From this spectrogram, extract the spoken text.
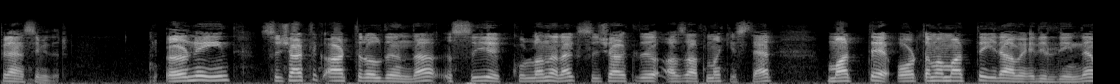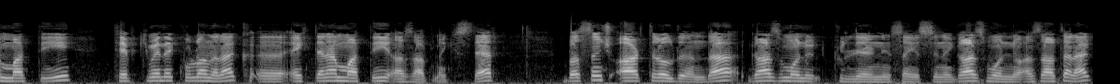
prensibidir. Örneğin sıcaklık arttırıldığında ısıyı kullanarak sıcaklığı azaltmak ister. Madde, ortama madde ilave edildiğinde maddeyi tepkimede kullanarak e, eklenen maddeyi azaltmak ister. Basınç artırıldığında gaz moleküllerinin sayısını gaz molünü azaltarak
